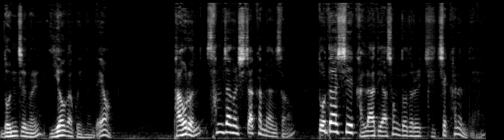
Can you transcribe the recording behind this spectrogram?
논증을 이어가고 있는데요. 바울은 3장을 시작하면서 또다시 갈라디아 성도들을 질책하는데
